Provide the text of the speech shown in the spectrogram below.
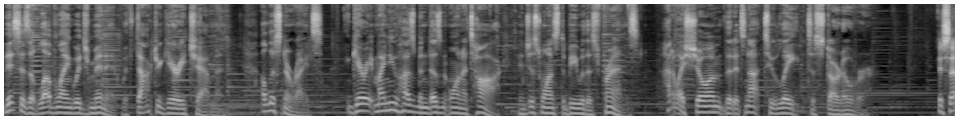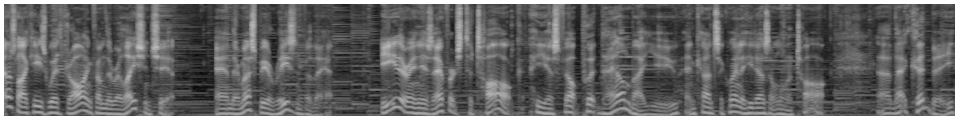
This is a Love Language Minute with Dr. Gary Chapman. A listener writes Gary, my new husband doesn't want to talk and just wants to be with his friends. How do I show him that it's not too late to start over? It sounds like he's withdrawing from the relationship, and there must be a reason for that. Either in his efforts to talk, he has felt put down by you, and consequently, he doesn't want to talk. Uh, that could be.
